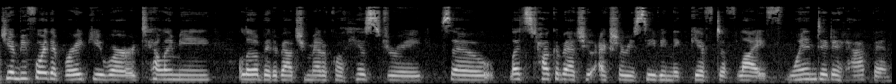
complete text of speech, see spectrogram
Jim, before the break, you were telling me a little bit about your medical history. So let's talk about you actually receiving the gift of life. When did it happen?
